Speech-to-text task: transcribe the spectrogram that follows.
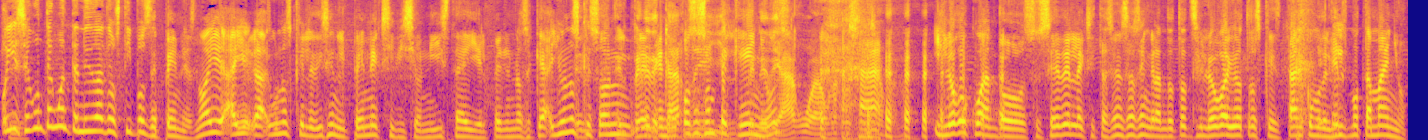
Oye, Sí. según tengo entendido, hay dos tipos de penes, ¿no? Hay, hay algunos que le dicen el pene exhibicionista y el pene no sé qué. Hay unos que son, el pene de en, carne reposo son y el pequeños. pene de agua, una cosa. Y luego cuando sucede la excitación se hacen grandototes y luego hay otros que están como del El- mismo tamaño.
